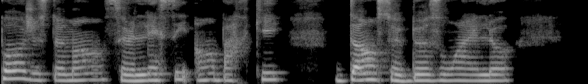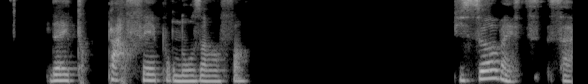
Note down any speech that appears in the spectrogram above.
pas justement se laisser embarquer dans ce besoin-là d'être parfait pour nos enfants. Puis ça, ben, ça,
